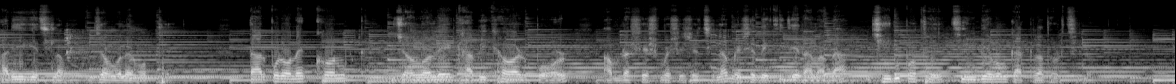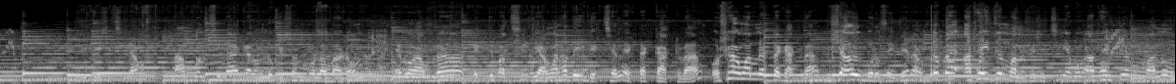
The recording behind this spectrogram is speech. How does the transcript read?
হারিয়ে গেছিলাম জঙ্গলের মধ্যে। তারপর অনেকক্ষণ জঙ্গলে খাবি খাওয়ার পর আমরা শেষমেশ এসেছিলাম, এসে দেখি যে রানাদা ঝিরি পথে চিংড়ি এবং কাঁকড়া ধরছিল। দিতে নাম বলছি না, কারণ লোকেশন বলা বারণ। এবং আমরা দেখতে পাচ্ছি যে আমার হাতেই দেখছেন একটা কাঁকড়া, অসামান্য একটা কাঁকড়া, বিশাল বড় সাইজের আমরা প্রায় আঠাইশ জন মানুষ এসেছি এবং আঠাইশ জন মানুষ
